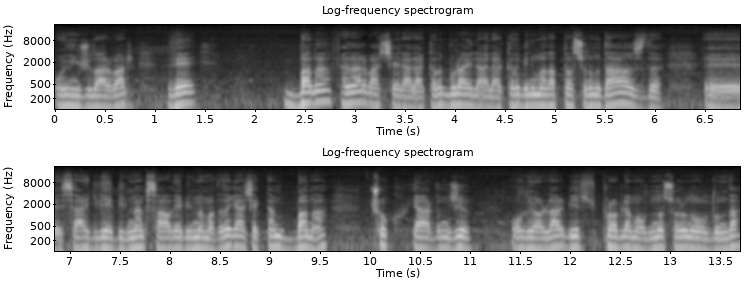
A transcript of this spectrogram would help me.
oyuncular var ve bana Fenerbahçe ile alakalı, burayla alakalı benim adaptasyonumu daha hızlı e, sergileyebilmem, sağlayabilmem adına gerçekten bana çok yardımcı oluyorlar. Bir problem olduğunda, sorun olduğunda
